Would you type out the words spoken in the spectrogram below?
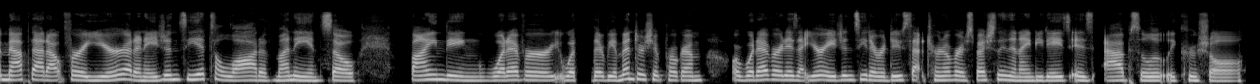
map that out for a year at an agency, it's a lot of money. And so finding whatever whether there be a mentorship program or whatever it is at your agency to reduce that turnover especially in the 90 days is absolutely crucial.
